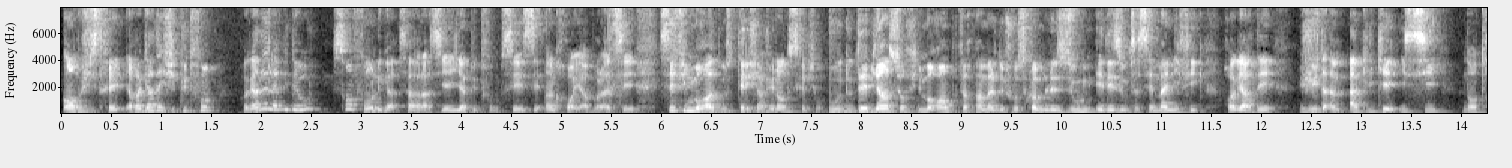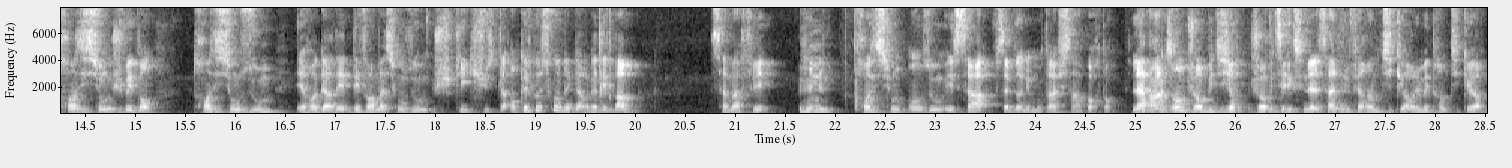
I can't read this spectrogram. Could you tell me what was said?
enregistré. Et regardez, j'ai plus de fond. Regardez la vidéo, sans fond les gars, ça là, il n'y a plus de fond, c'est incroyable, c'est Filmora 12, téléchargez-le en description. Vous vous doutez bien, sur Filmora, on peut faire pas mal de choses comme le zoom et des zooms, ça c'est magnifique. Regardez, juste à, cliquer ici dans transition, je vais dans transition zoom et regardez déformation zoom, je clique juste là, en quelques secondes les gars, regardez, bam, ça m'a fait une transition en zoom et ça, vous savez dans les montages c'est important. Là par exemple j'ai envie de dire, j'ai envie de sélectionner la salle, je vais lui faire un petit cœur, lui mettre un petit cœur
